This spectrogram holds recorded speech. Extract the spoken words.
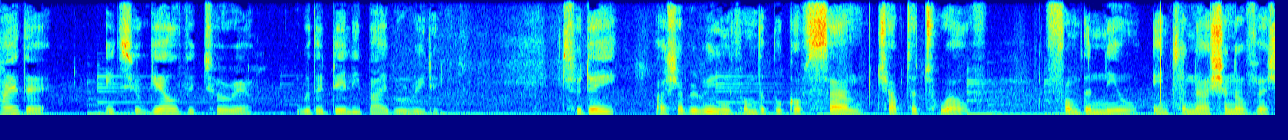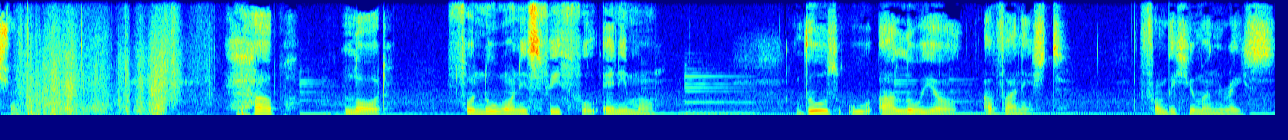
Hi there, it's your girl Victoria with a daily Bible reading. Today I shall be reading from the book of Psalm, chapter 12, from the New International Version. Help, Lord, for no one is faithful anymore. Those who are loyal are vanished from the human race.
